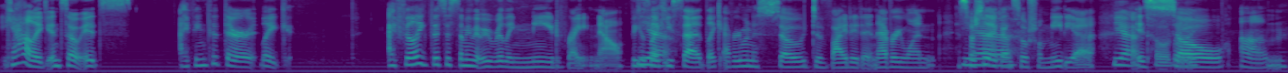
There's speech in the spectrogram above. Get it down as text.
yeah like and so it's i think that they're like i feel like this is something that we really need right now because like you said like everyone is so divided and everyone especially like on social media yeah, is totally. so um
